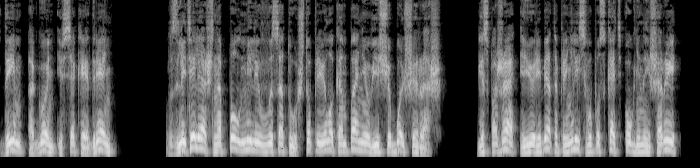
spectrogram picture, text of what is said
Дым, огонь и всякая дрянь взлетели аж на полмили в высоту, что привело компанию в еще больший раж. Госпожа и ее ребята принялись выпускать огненные шары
